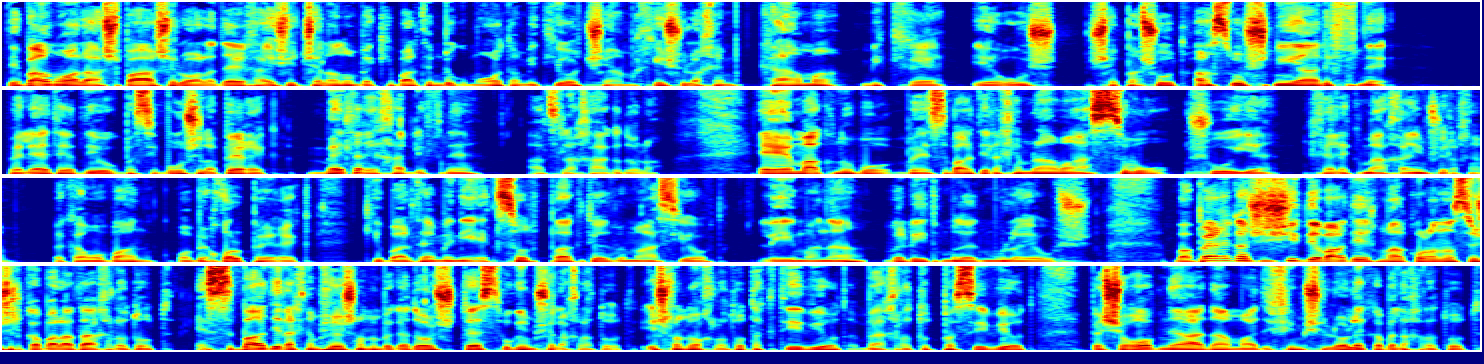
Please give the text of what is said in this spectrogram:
דיברנו על ההשפעה שלו על הדרך האישית שלנו וקיבלתם דוגמאות אמיתיות שימחישו לכם כמה מקרי ייאוש שפשוט הרסו שנייה לפני וליתר דיוק בסיפור של הפרק, מטר אחד לפני ההצלחה הגדולה. העמקנו בו והסברתי לכם למה אסור שהוא יהיה חלק מהחיים שלכם. וכמובן, כמו בכל פרק, קיבלתם ממני עצות פרקטיות ומעשיות להימנע ולהתמודד מול הייאוש. בפרק השישי דיברתי לכם על כל הנושא של קבלת ההחלטות. הסברתי לכם שיש לנו בגדול שתי סוגים של החלטות. יש לנו החלטות אקטיביות והחלטות פסיביות, ושרוב בני האדם מעדיפים שלא לקבל החלטות.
